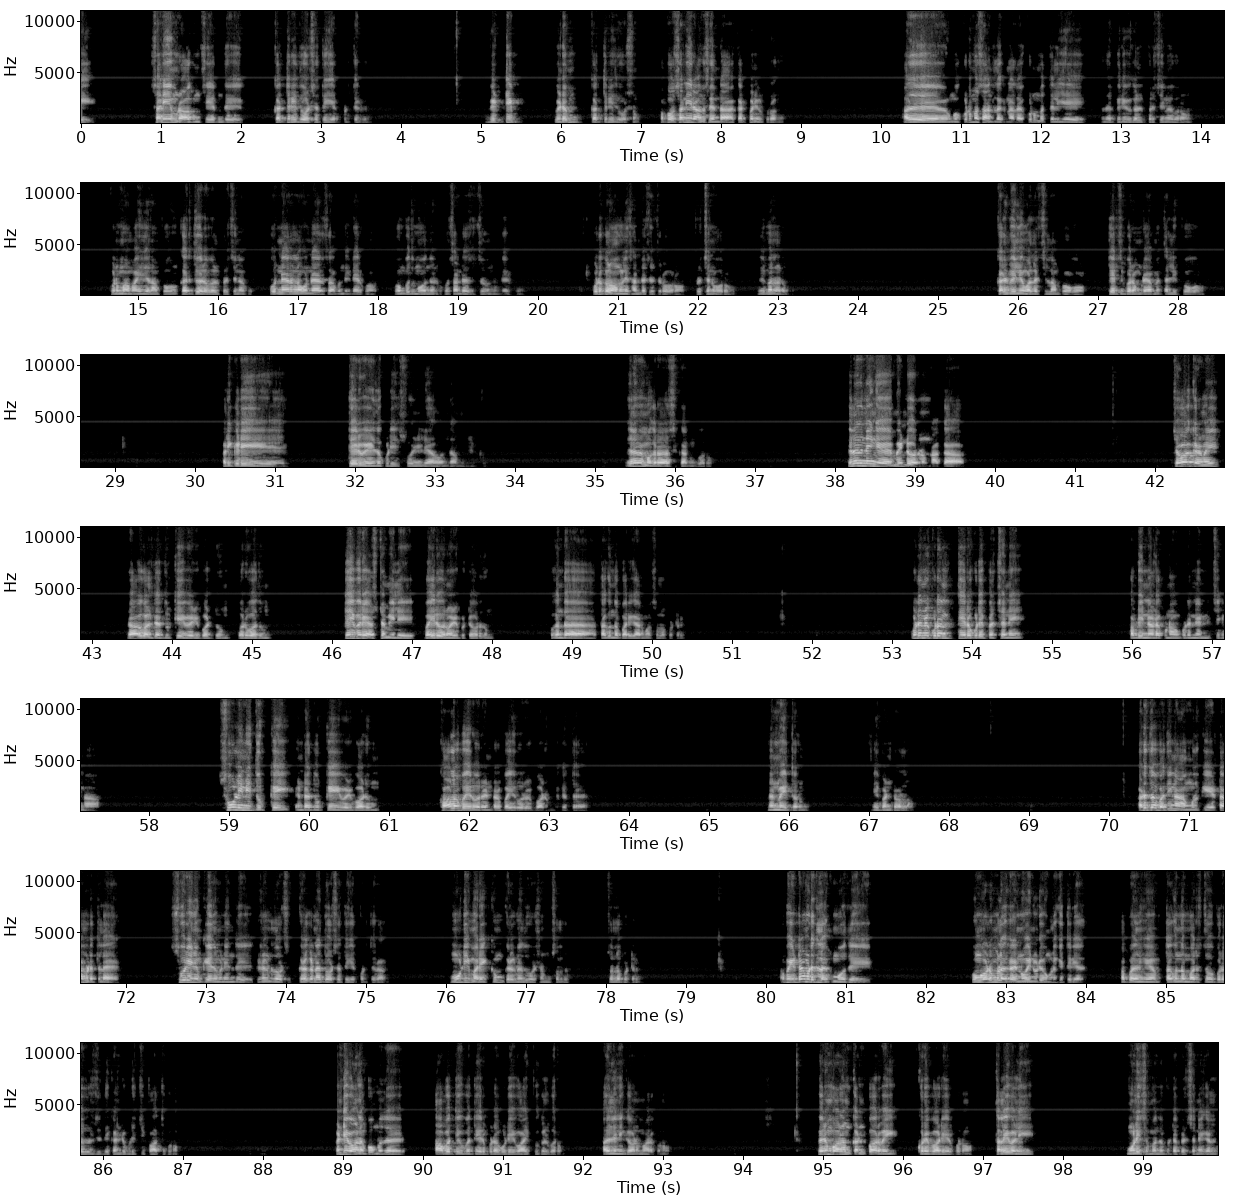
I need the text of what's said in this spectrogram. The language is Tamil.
சனியும் ராகும் சேர்ந்து கத்திரி தோஷத்தை ஏற்படுத்துகிறது. வெட்டி விடும் கத்திரி தோஷம். அப்போ சனி ராகு சேர்ந்தா கட் பண்ணி விட்டுருவாங்க. அது உங்க குடும்ப சார்ந்தில் இருக்கனால குடும்பத்திலேயே அந்த பிரிவுகள் பிரச்சனைகள் வரும். குடும்ப அமைதியெல்லாம் போகும். கருத்து வரவல் பிரச்சனை ஒரு நேரம்லாம் ஒரு நேரம் வந்துகிட்டே இருக்கும் ஒன்பது மூணு இருக்கும். சண்டை சச்சரவு வந்துகிட்டே இருக்கும். கொடுக்கறவங்களையும் சண்டை சச்சரவு வரும். பிரச்சனை வரும். இது மாதிரி நடக்கும். கல்வியிலையும் வளர்ச்சியெல்லாம் போகும். தேர்ச்சி பெற முடியாம தள்ளி போகும். அடிக்கடி தேர்வு எழுதக்கூடிய சூழ்நிலையா வந்து அமைஞ்சிருக்கும் எல்லாமே மகராசிக்காரனுக்கு வரும். இதுலேருந்து நீங்க மீண்டு வரணும்னாக்கா செவ்வாய்க்கிழமை ராகுகாலத்தில் துர்க்கையை வழிபட்டும் வருவதும் தேவரை அஷ்டமியிலே பைரவர் வழிபட்டு வருவதும் உகந்த தகுந்த பரிகாரமா சொல்லப்பட்டிருக்கு. உடனுக்குடன் தீரக்கூடிய பிரச்சனை அப்படி நடக்கணும் உடனே நினைச்சிங்கன்னா சூழினி துர்க்கை என்ற துர்க்கை வழிபாடும் கால பைரவர் என்ற பைரவர் வழிபாடும் மிகுந்த நன்மை தரும். நீ பண்ணிட்டு வரலாம். அடுத்து பாத்தீங்கன்னா உங்களுக்கு எட்டாம் இடத்துல சூரியனும் கேதும் இணைந்து கிரகண தோஷம் கிரகண தோஷத்தை ஏற்படுத்துகிறார் மூடி மறைக்கும் கிரகண தோஷம் சொல்ல சொல்லப்பட்டிருக்கு. அப்ப எட்டாம் இடத்துல இருக்கும்போது உங்க உடம்புல இருக்கிற நோய் நொடி உங்களுக்கே தெரியாது. அப்ப நீங்க தகுந்த மருத்துவ பிரபஞ்சத்தை கண்டுபிடிச்சு பார்த்துக்கணும். வண்டி வாகனம் போகும்போது ஆபத்து விபத்து ஏற்படக்கூடிய வாய்ப்புகள் வரும். அதுல நீங்க கவனமா இருக்கணும். பெரும்பாலும் கண் பார்வை குறைபாடு ஏற்படும். தலைவலி மூளை சம்பந்தப்பட்ட பிரச்சனைகள்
